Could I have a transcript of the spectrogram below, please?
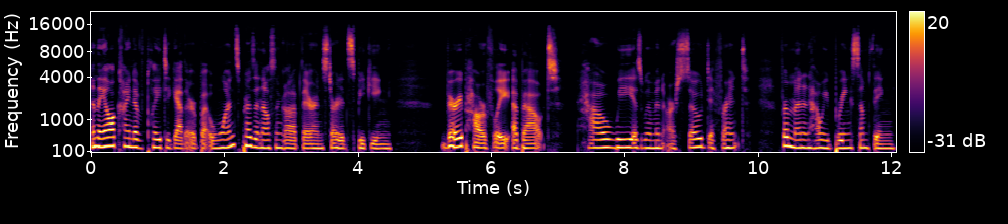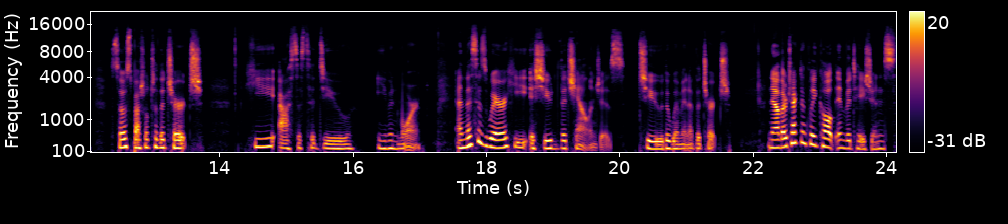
And they all kind of play together. But once President Nelson got up there and started speaking very powerfully about how we as women are so different from men and how we bring something so special to the church, he asked us to do even more. And this is where he issued the challenges to the women of the church. Now, they're technically called invitations.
